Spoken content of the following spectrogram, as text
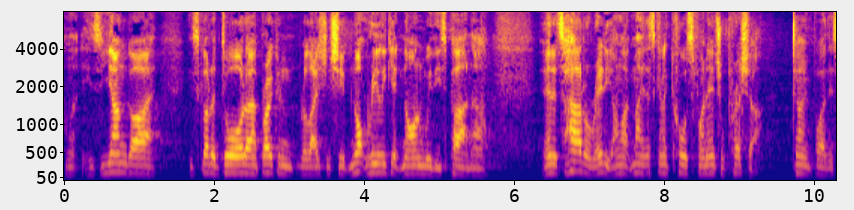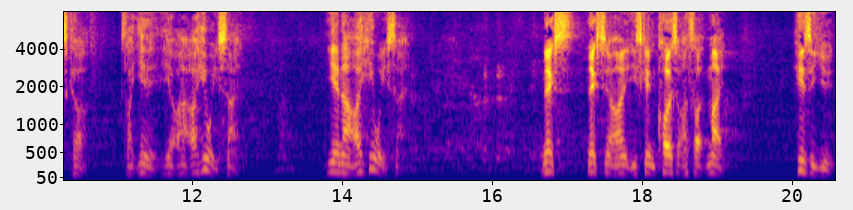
I'm like, he's a young guy. He's got a daughter, broken relationship, not really getting on with his partner and it's hard already. I'm like, mate, that's going to cause financial pressure. Don't buy this car. It's like, yeah, yeah, I, I hear what you're saying. Yeah, no, I hear what you're saying. Next, next you know, he's getting closer. I was like, mate, here's a ute.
